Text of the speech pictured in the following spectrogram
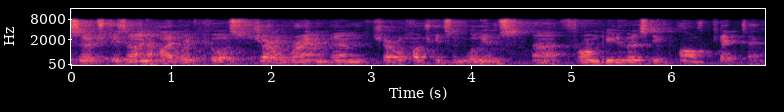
Research Design, a hybrid course, Cheryl Brown and Cheryl Hodgkinson Williams uh, from the University of Cape Town.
